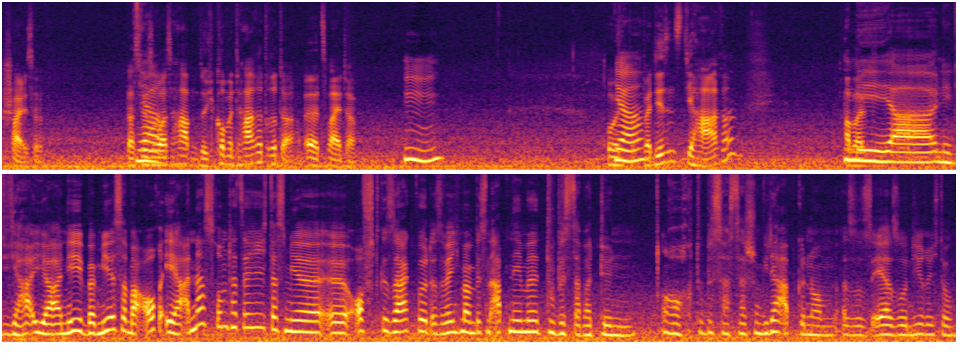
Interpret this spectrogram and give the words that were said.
scheiße, dass wir Ja. sowas haben. Durch Kommentare Dritter, äh, Zweiter. Mhm. Und Ja. bei dir sind es die Haare. Aber nee, ja, nee, ja, ja, nee, bei mir ist aber auch eher andersrum tatsächlich, dass mir äh, oft gesagt wird, also wenn ich mal ein bisschen abnehme, du bist aber dünn. Och, du bist, hast ja schon wieder abgenommen. Also es ist eher so in die Richtung.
